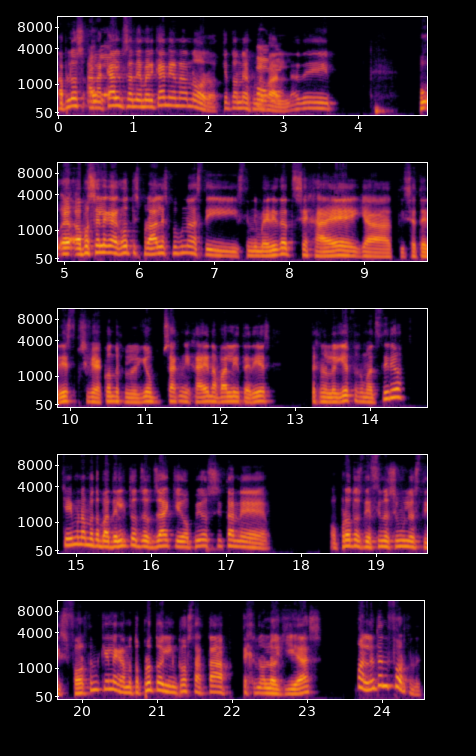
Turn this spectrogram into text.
Απλώς ε, ανακάλυψαν οι Αμερικάνοι έναν όρο και τον έχουν ναι, βάλει. Ναι. Δηλαδή, ε, Όπως έλεγα εγώ τις προάλλες που ήμουν στη, στην ημερίδα της ΕΧΑΕ για τις εταιρείες ψηφιακών τεχνολογιών που ψάχνει η ΕΧΑΕ να βάλει εταιρείες τεχνολογίας στο χρηματιστήριο, και ήμουνα με τον Παντελή τον Τζορτζάκη, ο οποίος ήταν ε, ο πρώτος διευθύνων σύμβουλος της Fortnite και λέγαμε το πρώτο ελληνικό startup τεχνολογίας, μάλλον ήταν η Forthnet.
